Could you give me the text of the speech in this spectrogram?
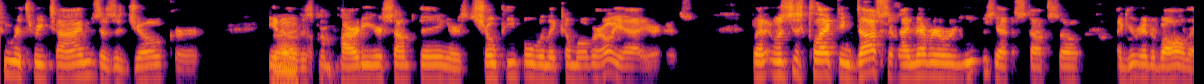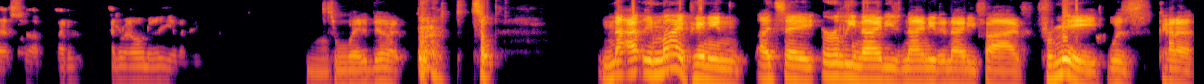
two or three times as a joke or, you know, to some party or something or show people when they come over, oh, yeah, here it is. But it was just collecting dust and I never used that stuff. So I get rid of all that stuff. I don't, I don't own any of it. It's a way to do it. so, not, in my opinion, I'd say early '90s, '90 to '95, for me was kind of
